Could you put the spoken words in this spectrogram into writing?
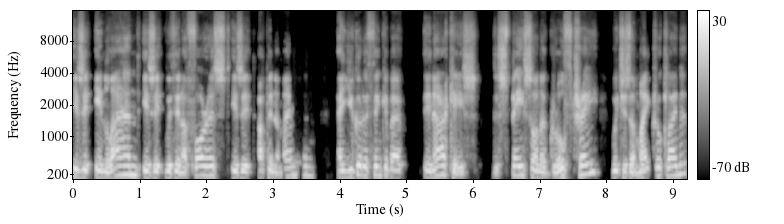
Is it inland? Is it within a forest? Is it up in a mountain? And you've got to think about, in our case, the space on a growth tray, which is a microclimate,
